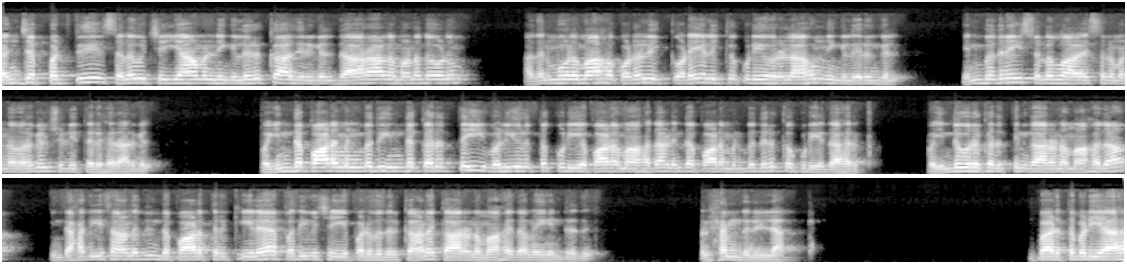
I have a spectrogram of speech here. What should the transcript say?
கஞ்சப்பட்டு செலவு செய்யாமல் நீங்கள் இருக்காதீர்கள். தாராள மனதோடும் அதன் மூலமாக கொடலி கொடையளிக்கக்கூடியவர்களாகவும் நீங்கள் இருங்கள். என்பதனை சொல்லல்லா அலிஸ்லம் அவர்கள் சொல்லித் தருகிறார்கள். இப்ப இந்த பாடம் என்பது இந்த கருத்தை வலியுறுத்தக்கூடிய பாடமாக தான் இந்த பாடம் என்பது இருக்கக்கூடியதாக இருக்கு. இப்ப இந்த ஒரு கருத்தின் காரணமாக தான் இந்த ஹதீஸானது இந்த பாடத்திற்கு கீழே பதிவு செய்யப்படுவதற்கான காரணமாக இது அமைகின்றது. அலமதுல்லா இப்போ அடுத்தபடியாக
